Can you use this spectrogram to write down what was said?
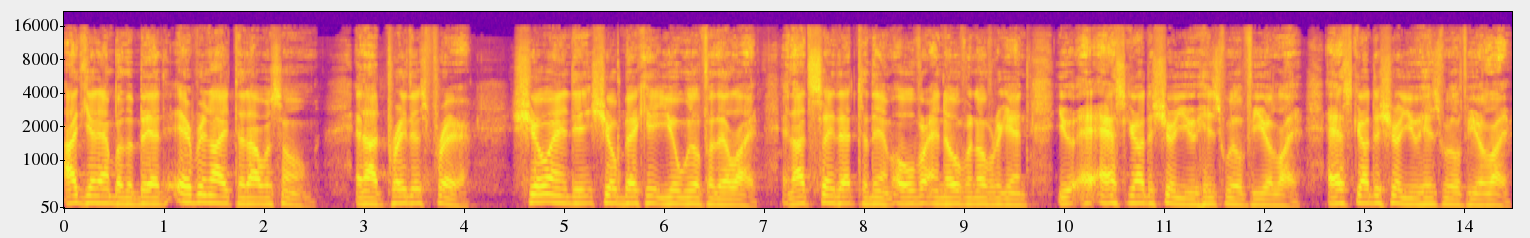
I'd get down by the bed every night that I was home, and I'd pray this prayer show Andy, show Becky your will for their life. And I'd say that to them over and over and over again. You ask God to show you His will for your life. Ask God to show you His will for your life.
